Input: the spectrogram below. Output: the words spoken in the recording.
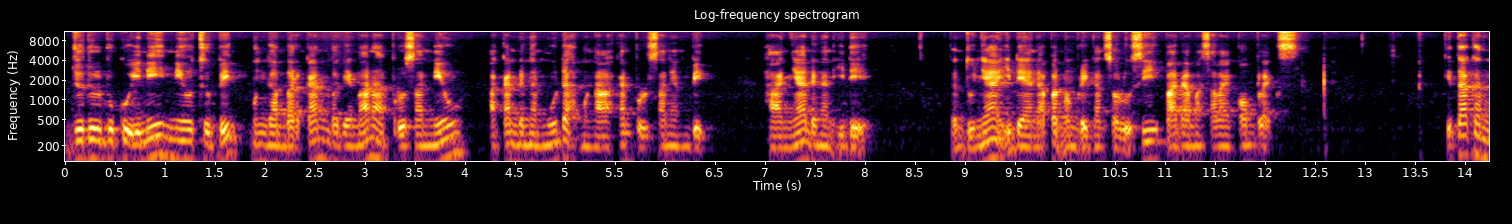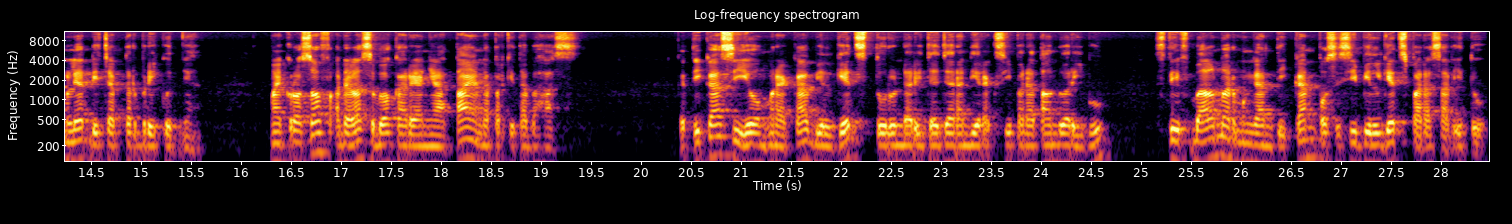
Judul buku ini, New to Big, menggambarkan bagaimana perusahaan new akan dengan mudah mengalahkan perusahaan yang big, hanya dengan ide. Tentunya ide yang dapat memberikan solusi pada masalah yang kompleks. Kita akan melihat di chapter berikutnya. Microsoft adalah sebuah karya nyata yang dapat kita bahas. Ketika CEO mereka Bill Gates turun dari jajaran direksi pada tahun 2000, Steve Ballmer menggantikan posisi Bill Gates pada saat itu.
